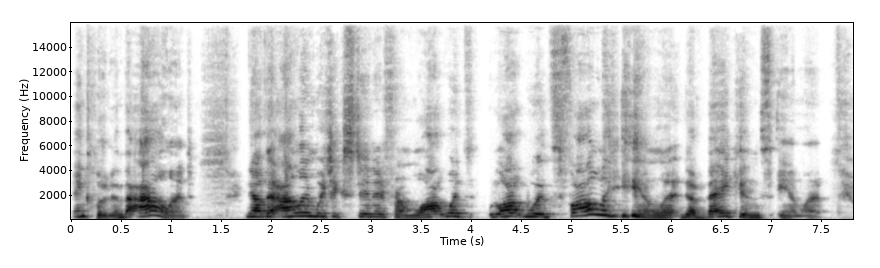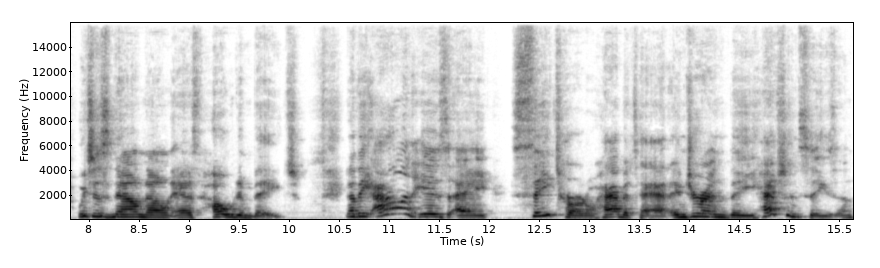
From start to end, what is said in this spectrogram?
including the island. Now, the island, which extended from Lockwood, Lockwood's Folly Inlet to Bacon's Inlet, which is now known as Holden Beach. Now, the island is a sea turtle habitat, and during the hatching season,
